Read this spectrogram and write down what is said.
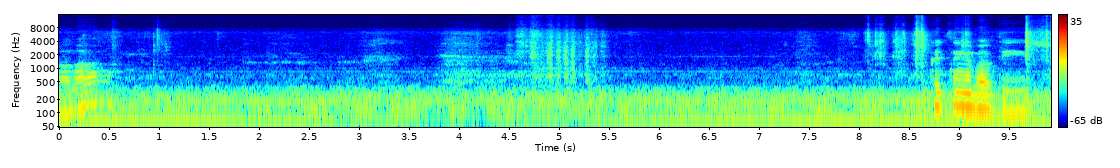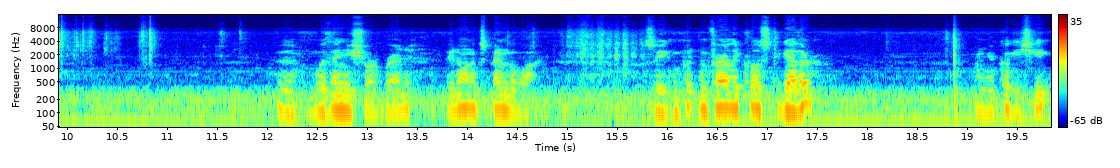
La la. Good thing about these, uh, with any shortbread, they don't expend a lot. So you can put them fairly close together on your cookie sheet.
